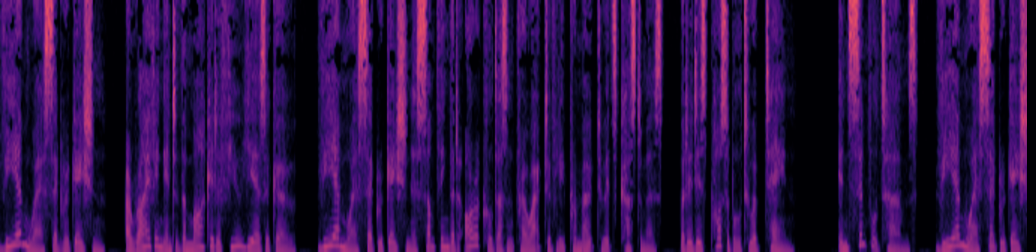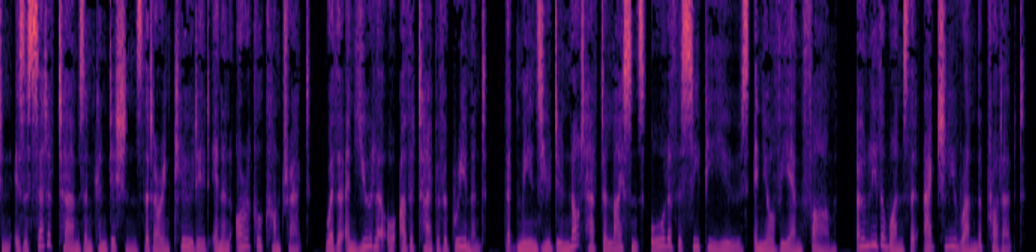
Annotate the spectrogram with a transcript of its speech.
VMware segregation, Arriving into the market a few years ago, VMware segregation is something that Oracle doesn't proactively promote to its customers, but it is possible to obtain. In simple terms, VMware segregation is a set of terms and conditions that are included in an Oracle contract, whether an ULA or other type of agreement, that means you do not have to license all of the CPUs in your VM farm, only the ones that actually run the product.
